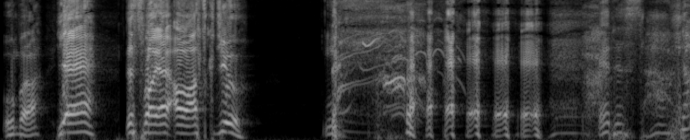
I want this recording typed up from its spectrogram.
Och hon bara, yeah, that's why I asked you! är det sant? Ja!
